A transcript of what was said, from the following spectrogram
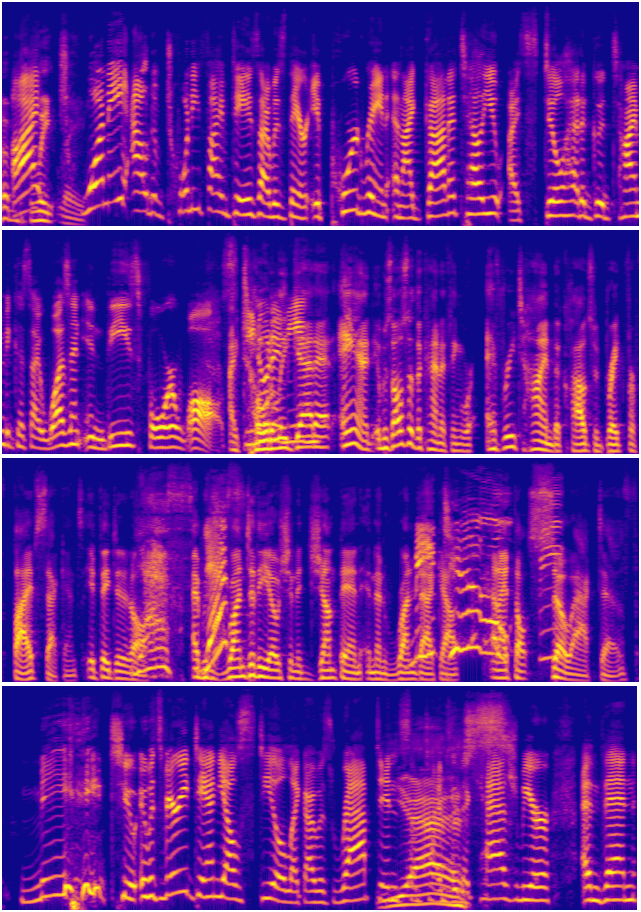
I Completely. 20 out of 25 days I was there, it poured rain. And I gotta tell you, I still had a good time because I wasn't in these four walls. I Do you know what totally mean? get it. And it was also the kind of thing where every time the clouds would break for five seconds, if they did it all, Yes. I would yes. run to the ocean and jump in and then run Me back out. And I felt Me- so active. Me too. It was very Danielle Steel. Like I was wrapped in sometimes in a cashmere, and then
